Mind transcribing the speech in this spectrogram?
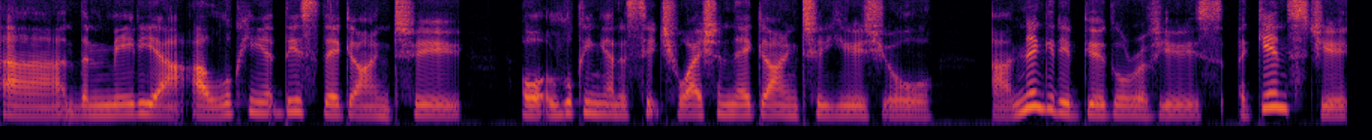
uh, the media are looking at this, they're going to, or looking at a situation, they're going to use your uh, negative Google reviews against you.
